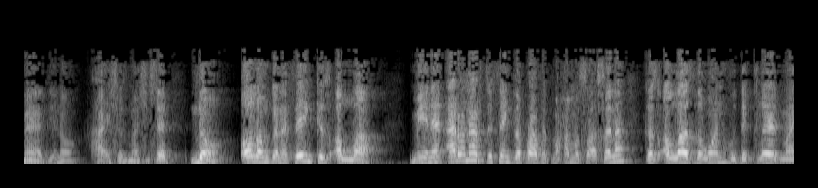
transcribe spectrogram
mad, you know. Aisha's mad. She said, no, all I'm gonna think is Allah. Meaning, I don't have to thank the Prophet Muhammad sallallahu because Allah's the one who declared my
